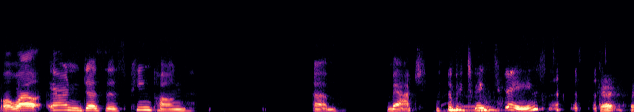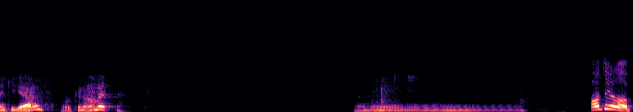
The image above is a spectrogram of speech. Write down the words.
Well, while Aaron does this ping pong um, match between screens, Okay. Thank you guys. Working on it. Uh, I'll do a little,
